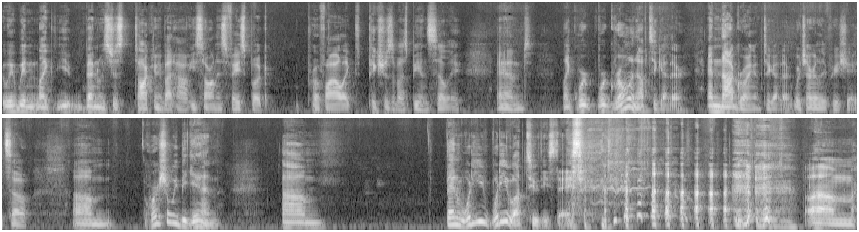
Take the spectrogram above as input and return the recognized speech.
we, we like Ben was just talking about how he saw on his Facebook profile like pictures of us being silly. And like we're, we're growing up together and not growing up together, which I really appreciate. So, um, where shall we begin? Um, Ben, what are you what are you up to these days? um,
